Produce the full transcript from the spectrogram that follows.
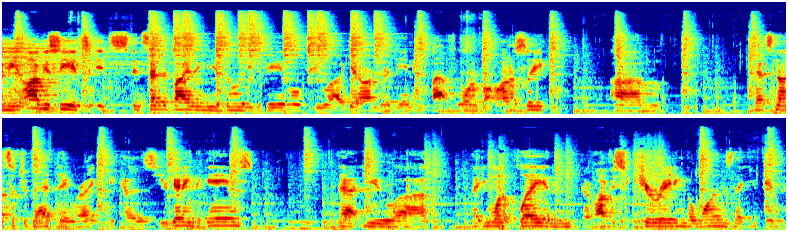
I mean, obviously, it's it's incentivizing the ability to be able to uh, get on their gaming platform. But honestly, um, that's not such a bad thing, right? Because you're getting the games that you uh, that you want to play, and they're obviously curating the ones that you can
